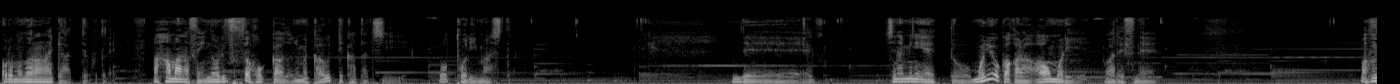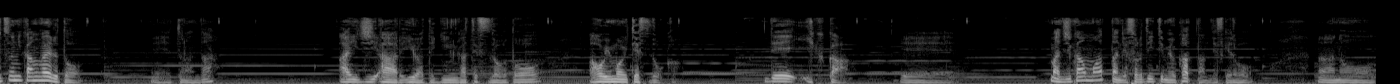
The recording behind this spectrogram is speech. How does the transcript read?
これも乗らなきゃっていうことで、まあ、浜那須に乗りつつ北海道に向かうって形を取りまして。で、ちなみに、えっと、盛岡から青森はですね、まあ普通に考えると、えっとなんだ ?IGR 岩手銀河鉄道と青い森鉄道か。で、行くか。えー、まあ時間もあったんでそれで行ってもよかったんですけど、あの、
